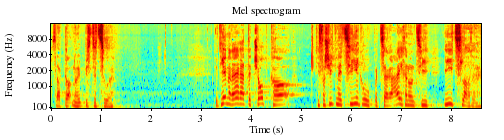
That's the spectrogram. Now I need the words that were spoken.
Ich sage gerade noch etwas dazu. Der Diener er hat den Job gehabt, die verschiedenen Zielgruppen zu erreichen und sie einzuladen.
